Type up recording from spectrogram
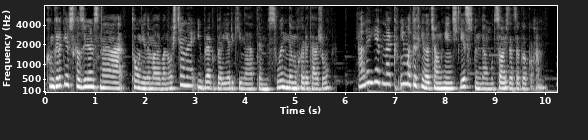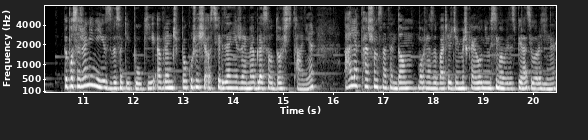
konkretnie wskazując na tą niedomalowaną ścianę i brak barierki na tym słynnym korytarzu. Ale jednak, mimo tych niedociągnięć, jest w tym domu coś, za co go kocham. Wyposażenie nie jest z wysokiej półki, a wręcz pokuszę się o stwierdzenie, że meble są dość tanie, ale patrząc na ten dom, można zobaczyć, że mieszkają w nim simowie z aspiracją rodziny.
